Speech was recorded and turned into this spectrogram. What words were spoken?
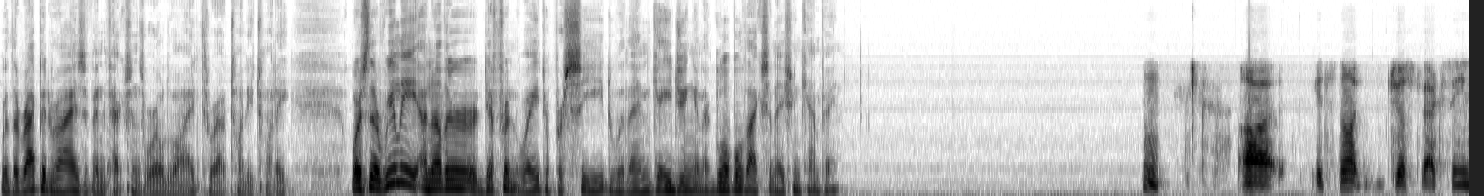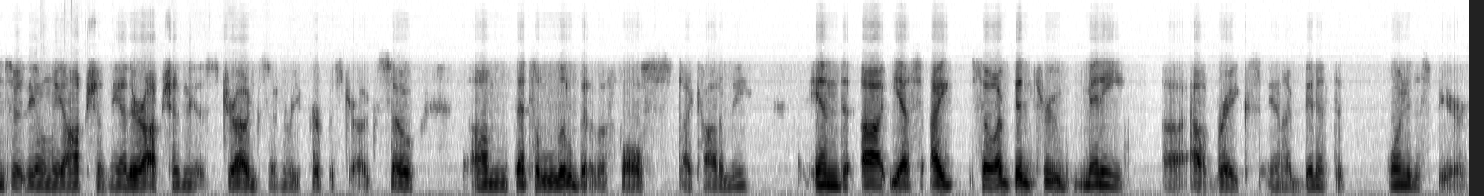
with the rapid rise of infections worldwide throughout 2020, was there really another or different way to proceed with engaging in a global vaccination campaign? Uh, it's not just vaccines are the only option. The other option is drugs and repurposed drugs. So um, that's a little bit of a false dichotomy. And uh, yes, I so I've been through many uh, outbreaks, and I've been at the point of the spear,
